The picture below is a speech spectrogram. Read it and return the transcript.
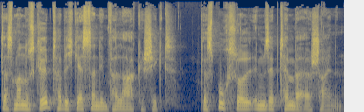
Das Manuskript habe ich gestern dem Verlag geschickt. Das Buch soll im September erscheinen.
